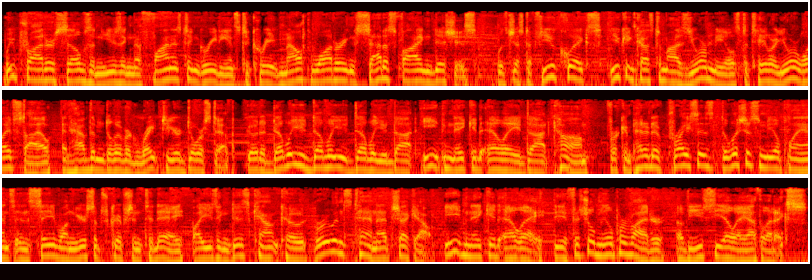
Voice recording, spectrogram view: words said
We pride ourselves in using the finest ingredients to create mouth-watering, satisfying dishes. With just a few clicks, you can customize your meals to tailor your lifestyle and have them delivered right to your doorstep. Go to www.eatnakedla.com for competitive prices, delicious meal plans, and save on your subscription today by using discount code BRUINS10 at checkout. Eat Naked LA, the official meal provider of UCLA Athletics.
